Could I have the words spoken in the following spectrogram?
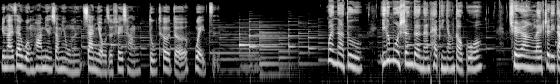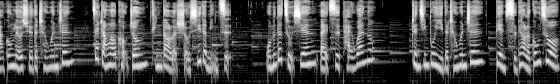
原来在文化面上面，我们占有着非常独特的位置。万那杜，一个陌生的南太平洋岛国，却让来这里打工留学的陈文珍在长老口中听到了熟悉的名字。我们的祖先来自台湾哦！震惊不已的陈文珍便辞掉了工作，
